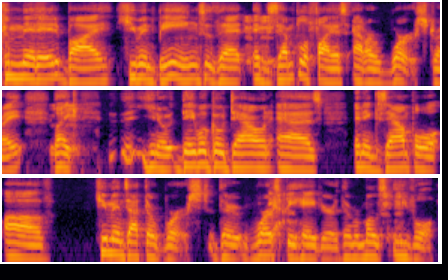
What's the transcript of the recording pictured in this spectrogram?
committed by human beings that mm-hmm. exemplify us at our worst, right? Mm-hmm. Like, you know, they will go down as an example of humans at their worst, their worst yeah. behavior, their most mm-hmm. evil.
